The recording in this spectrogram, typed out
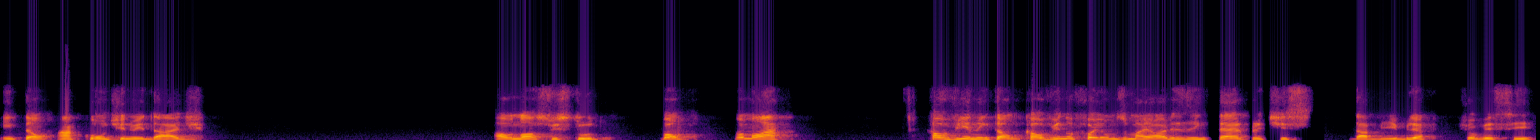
então a continuidade ao nosso estudo. Bom, vamos lá. Calvino, então. Calvino foi um dos maiores intérpretes da Bíblia. Deixa eu ver se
